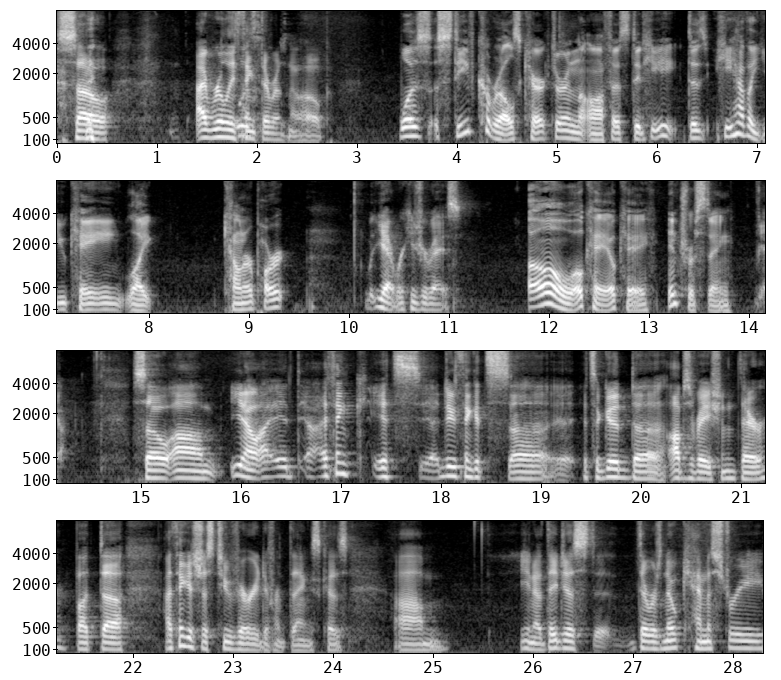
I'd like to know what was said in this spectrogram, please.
So I really Was- think there was no hope. Was Steve Carell's character in The Office? Did he does he have a UK like counterpart? Yeah, Ricky Gervais. Oh, okay, okay, interesting. Yeah. So, um, you know, I, it, I think it's, I do think it's, uh, it's a good uh, observation there, but uh, I think it's just two very different things because, um, you know, they just, there was no chemistry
